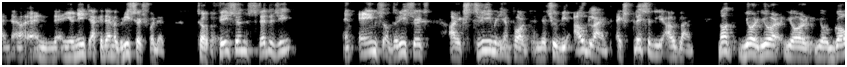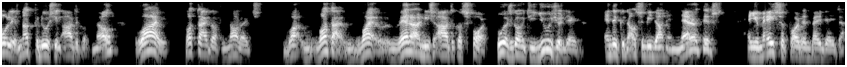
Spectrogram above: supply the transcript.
and, uh, and you need academic research for that. So vision, strategy, and aims of the research are extremely important, and they should be outlined, explicitly outlined. Not your your your your goal is not producing articles. No, why? What type of knowledge? what what are why where are these articles for who is going to use your data and they can also be done in narratives and you may support it by data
